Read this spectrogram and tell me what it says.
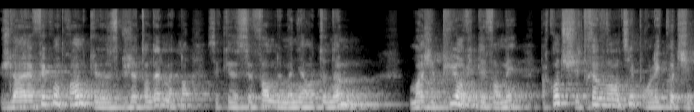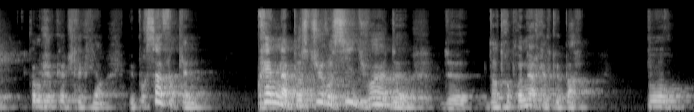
je leur ai fait comprendre que ce que j'attendais maintenant, c'est qu'elles se forment de manière autonome. Moi, j'ai plus envie de les former. Par contre, je suis très volontiers pour les coacher comme je coach les clients. Mais pour ça, il faut qu'elles prennent la posture aussi, tu vois, d'entrepreneur de, quelque part, pour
